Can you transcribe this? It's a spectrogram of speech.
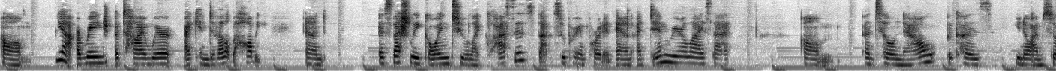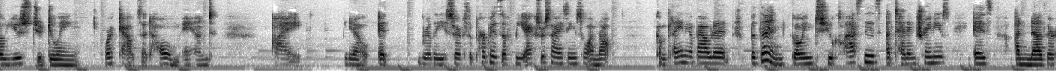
um, yeah arrange a time where I can develop a hobby and especially going to like classes, that's super important. And I didn't realize that um, until now because you know I'm so used to doing workouts at home and I, you know, it really serves the purpose of me exercising so I'm not complaining about it. But then going to classes, attending trainings is another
